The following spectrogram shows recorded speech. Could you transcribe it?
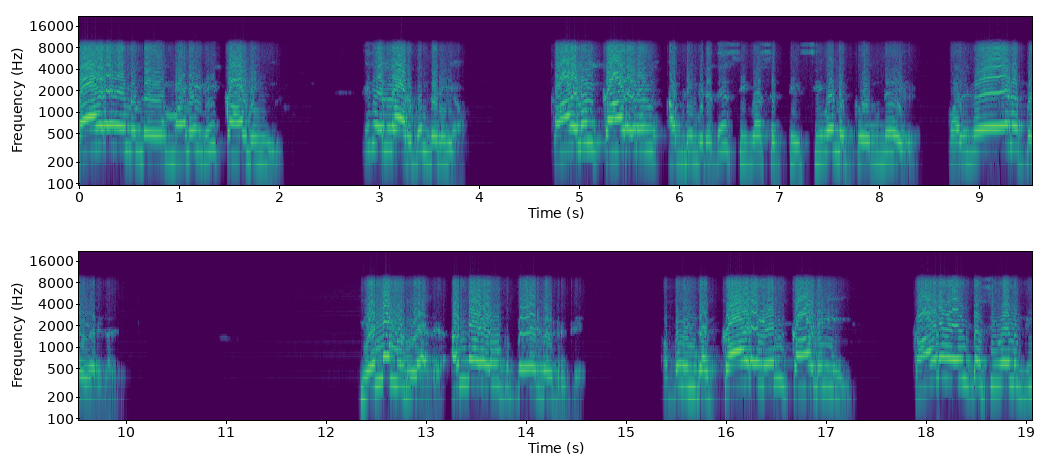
காளையனுடைய மனைவி காளி. இது எல்லாருக்கும் தெரியும். காளி காளையன் அப்படிங்கிறது சிவசக்தி. சிவனுக்கு வந்து பல்வேறு பெயர்கள். எண்ண முடியாது? அந்த அளவுக்கு பெயர்கள் இருக்கு. அப்ப இந்த காளையன் காளி. காளையன்ட்ட சிவனுக்கு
